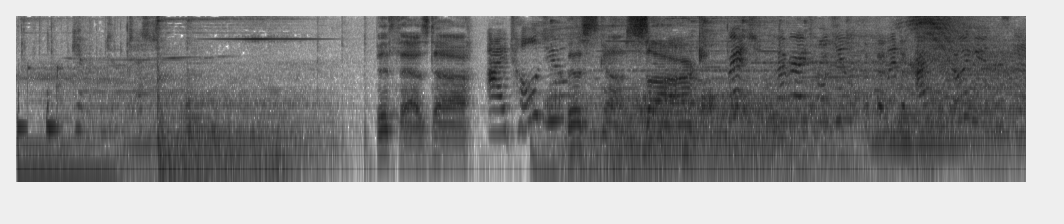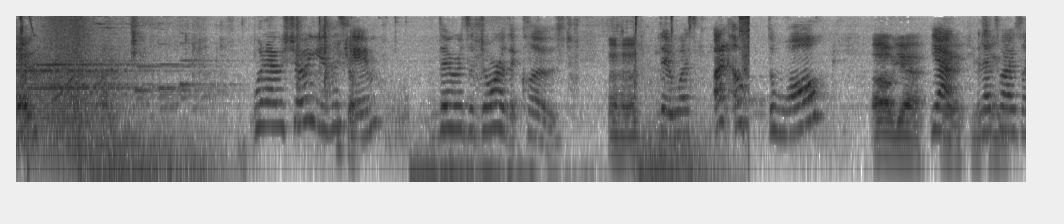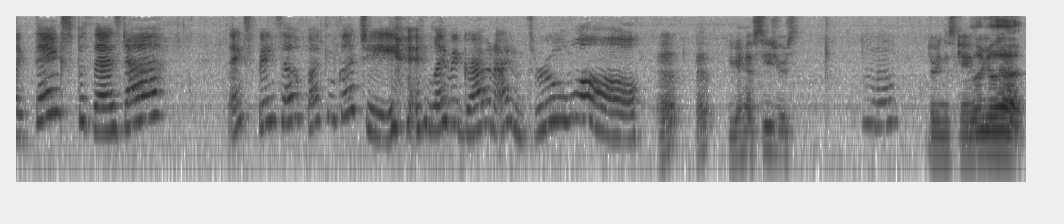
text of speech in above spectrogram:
Give it just. Bethesda. I told you. This is gonna suck. Rich, remember I told you when I was showing you this game. When I was showing you this You game, there was a door that closed. Uh huh. That was unopened. The wall. Oh yeah. Yeah, you were and that's saying why I was like, thanks Bethesda. Thanks for being so fucking glitchy. and let me grab an item through a wall. Oh, oh, you're gonna have seizures Oh. during this game. Look at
